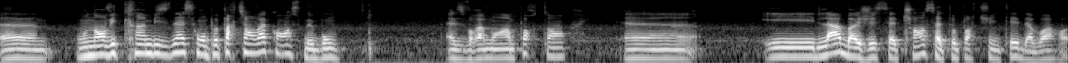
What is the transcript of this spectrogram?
Euh, on a envie de créer un business où on peut partir en vacances, mais bon, est-ce vraiment important euh, Et là, bah, j'ai cette chance, cette opportunité d'avoir euh,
